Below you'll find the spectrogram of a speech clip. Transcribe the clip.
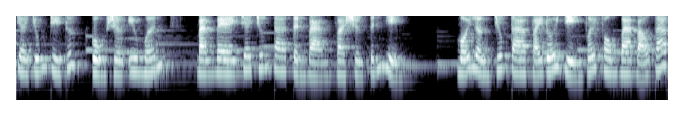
cho chúng tri thức cùng sự yêu mến, bạn bè cho chúng ta tình bạn và sự tín nhiệm. Mỗi lần chúng ta phải đối diện với phong ba bão táp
